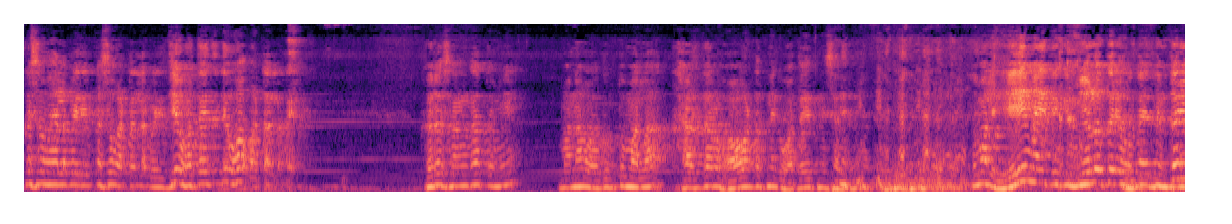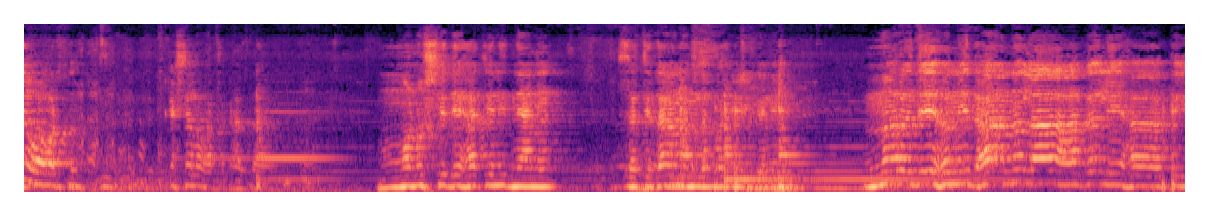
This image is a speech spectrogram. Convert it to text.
कसं व्हायला पाहिजे? कसं वाटायला पाहिजे? जे होता येतं ते व्हावं वाटायला पाहिजे. खरं सांगा तुम्ही मना तुम्हाला खासदार व्हावं वाटत नाही का? होता येत नाही साधं तुम्हाला हे माहिती आहे की मेलो तरी होता येत नाही तरी व्हावं वाटतं. कशाला व्हायचं खासदार? मनुष्य देहाचे नि ज्ञाने सच्चिदानंद नर देह निधान लागले हाती.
